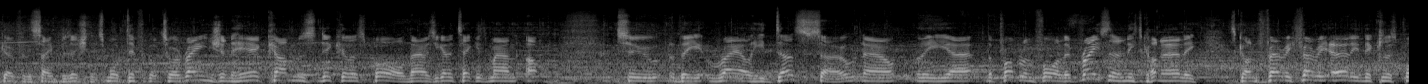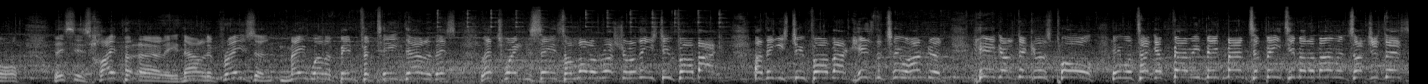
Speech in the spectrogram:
go for the same position. It's more difficult to arrange, and here comes Nicholas Paul. Now, is he going to take his man up to the rail. He does so. Now, the uh, the problem for Liv and he's gone early. He's gone very, very early, Nicholas Paul. This is hyper early. Now, Liv may well have been fatigued out of this. Let's wait and see. It's a lot of rush. I think he's too far back. I think he's too far back. Here's the 200. Here goes Nicholas Paul. It will take a very big man to beat him at a moment such as this.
